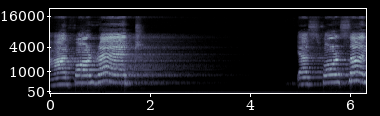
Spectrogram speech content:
R for rat. S for sun.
